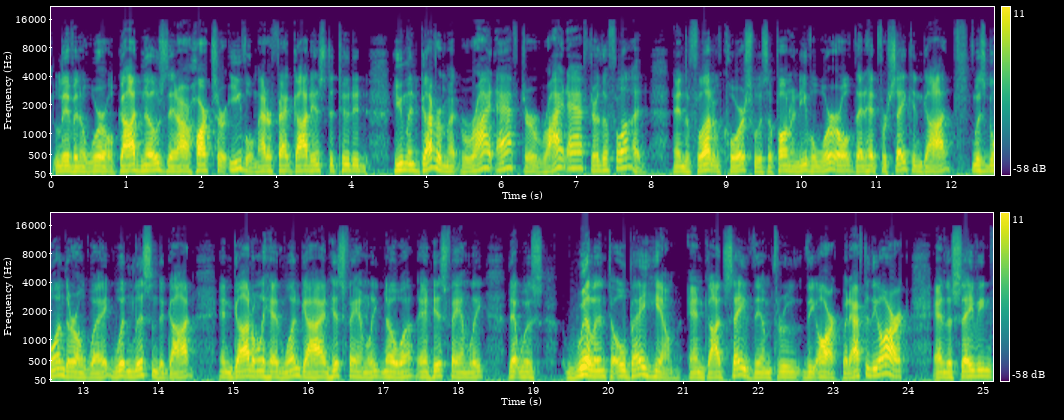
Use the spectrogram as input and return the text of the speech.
live in a world. God knows that our hearts are evil. Matter of fact, God instituted human government right after, right after the flood. And the flood, of course, was upon an evil world that had forsaken God, was going their own way, wouldn't listen to God, and God only had one guy and his family, Noah and his family, that was willing to obey him and God saved them through the ark. But after the ark and the saving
